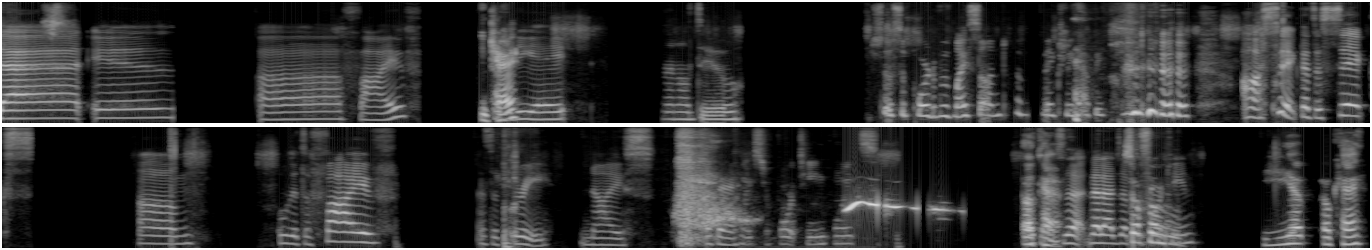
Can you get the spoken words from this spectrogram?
That is uh five. Okay. D8. And then I'll do. So supportive of my son. That makes me happy. Ah, sick. That's a six. Um. Oh, that's a five. That's a three. Nice. Okay. An extra 14 points. Okay. So that, that adds up So to from- 14. Yep. Okay.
